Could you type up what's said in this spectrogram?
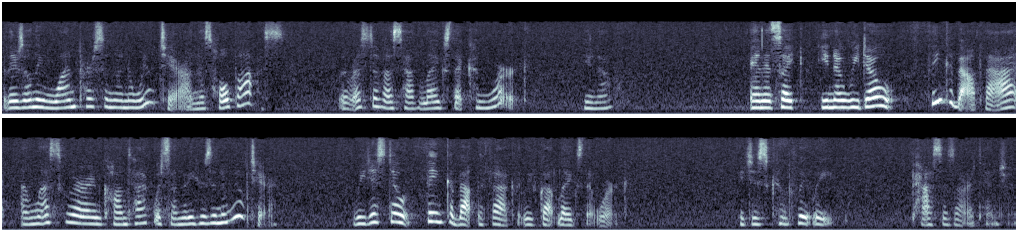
there's only one person in a wheelchair on this whole bus? The rest of us have legs that can work, you know? And it's like, you know, we don't think about that unless we're in contact with somebody who's in a wheelchair. We just don't think about the fact that we've got legs that work. It just completely passes our attention,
